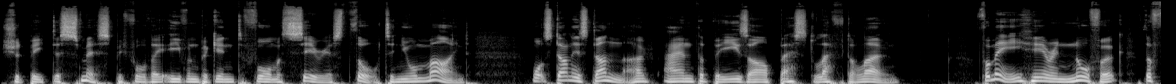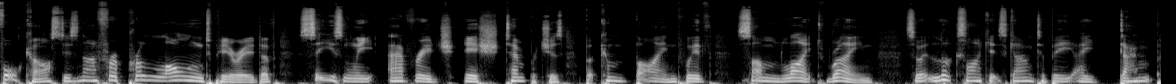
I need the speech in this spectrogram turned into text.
should be dismissed before they even begin to form a serious thought in your mind. What's done is done, though, and the bees are best left alone. For me, here in Norfolk, the forecast is now for a prolonged period of seasonally average ish temperatures, but combined with some light rain, so it looks like it's going to be a damp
